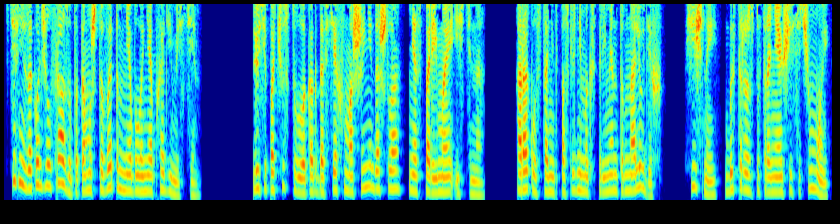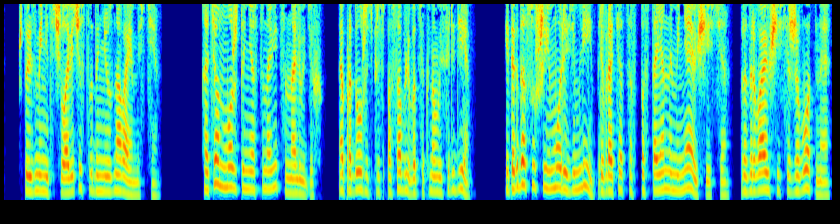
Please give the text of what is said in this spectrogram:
Стив не закончил фразу, потому что в этом не было необходимости. Люси почувствовала, когда всех в машине дошла неоспоримая истина. Оракул станет последним экспериментом на людях, хищной, быстро распространяющейся чумой, что изменит человечество до неузнаваемости. Хотя он может и не остановиться на людях. а продолжить приспосабливаться к новой среде. И тогда суши и море Земли превратятся в постоянно меняющееся, разрывающееся животное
